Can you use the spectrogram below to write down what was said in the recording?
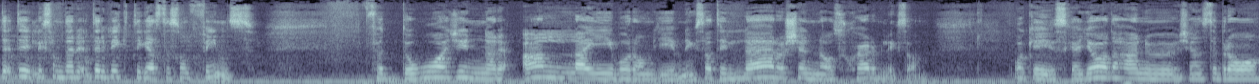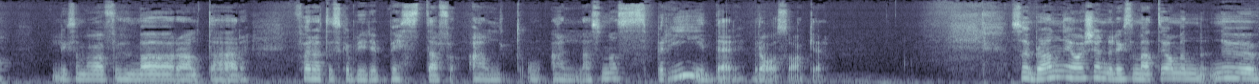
Det, det, liksom det, det är det viktigaste som finns. För då gynnar det alla i vår omgivning så att vi lär oss känna oss själva. Liksom. Okej, ska jag göra det här nu? Känns det bra? Liksom vad har jag för humör och allt det här? För att det ska bli det bästa för allt och alla. Så man sprider bra saker. Så ibland när jag känner liksom att ja, men nu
